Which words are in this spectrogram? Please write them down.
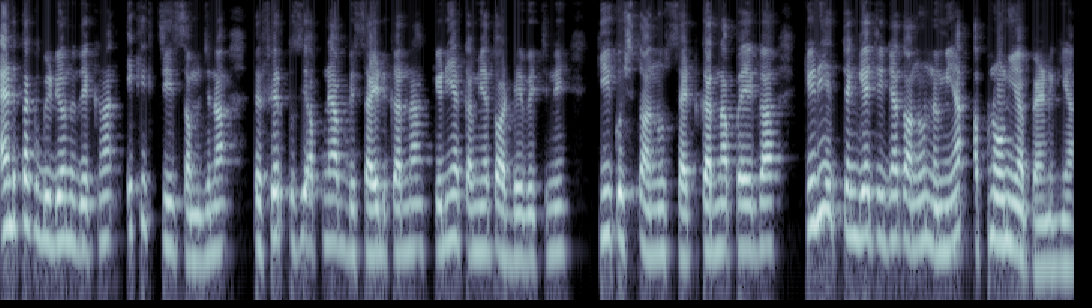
ਐਂਡ ਤੱਕ ਵੀਡੀਓ ਨੂੰ ਦੇਖਣਾ ਇੱਕ ਇੱਕ ਚੀਜ਼ ਸਮਝਣਾ ਤੇ ਫਿਰ ਤੁਸੀਂ ਆਪਣੇ ਆਪ ਡਿਸਾਈਡ ਕਰਨਾ ਕਿਹੜੀਆਂ ਕਮੀਆਂ ਤੁਹਾਡੇ ਵਿੱਚ ਨੇ, ਕੀ ਕੁਝ ਤੁਹਾਨੂੰ ਸੈੱਟ ਕਰਨਾ ਪਏਗਾ, ਕਿਹੜੀਆਂ ਚੰਗੀਆਂ ਚੀਜ਼ਾਂ ਤੁਹਾਨੂੰ ਨਵੀਆਂ ਅਪਣਾਉਣੀਆਂ ਪੈਣਗੀਆਂ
